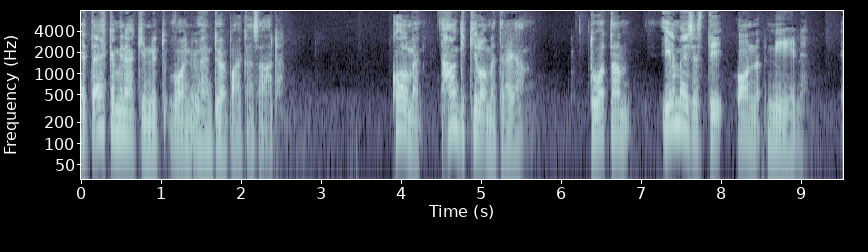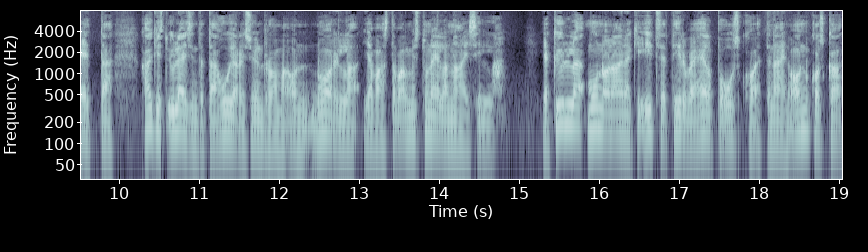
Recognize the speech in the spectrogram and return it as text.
Että ehkä minäkin nyt voin yhden työpaikan saada. Kolme. Hanki kilometrejä. Tuota, ilmeisesti on niin, että kaikista yleisintä tämä huijarisyndrooma on nuorilla ja vastavalmistuneilla naisilla – ja kyllä mun on ainakin itse hirveän helppo uskoa, että näin on, koska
